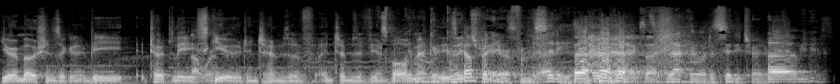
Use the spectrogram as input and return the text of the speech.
your emotions are going to be totally Not skewed in terms of in terms of your Spoken involvement like a with these good trader companies from the city. yeah, exactly. exactly what a city trader. um,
